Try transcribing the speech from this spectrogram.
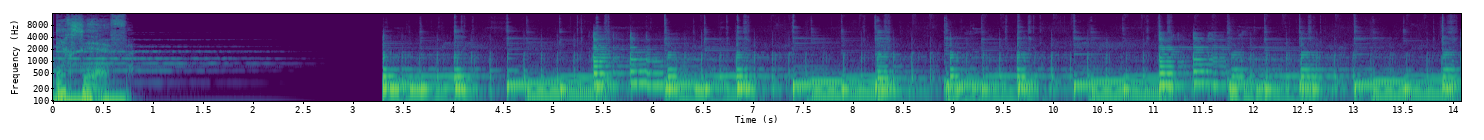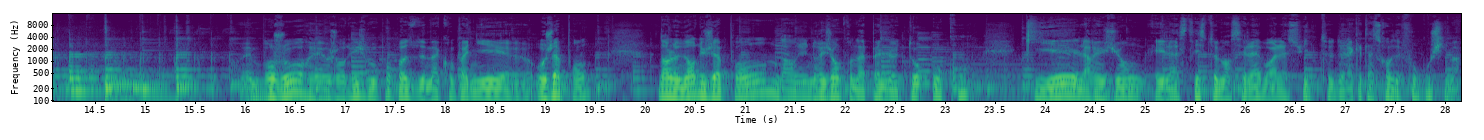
RCF. Bonjour et aujourd'hui je vous propose de m'accompagner euh, au Japon, dans le nord du Japon, dans une région qu'on appelle le Tohoku, qui est la région, hélas tristement célèbre à la suite de la catastrophe de Fukushima.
